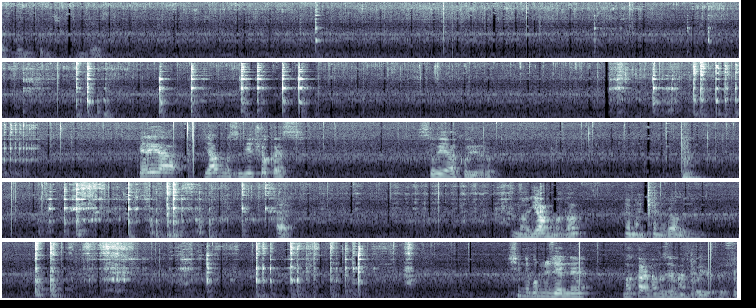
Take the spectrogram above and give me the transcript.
Evet sarımsaklarını tabii çıksın biraz. Tereyağı yanmasın diye çok az sıvı yağ koyuyorum. Evet. Bunlar yanmadan hemen kenara alıyorum. Şimdi bunun üzerine makarnamızı hemen koyuyoruz.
